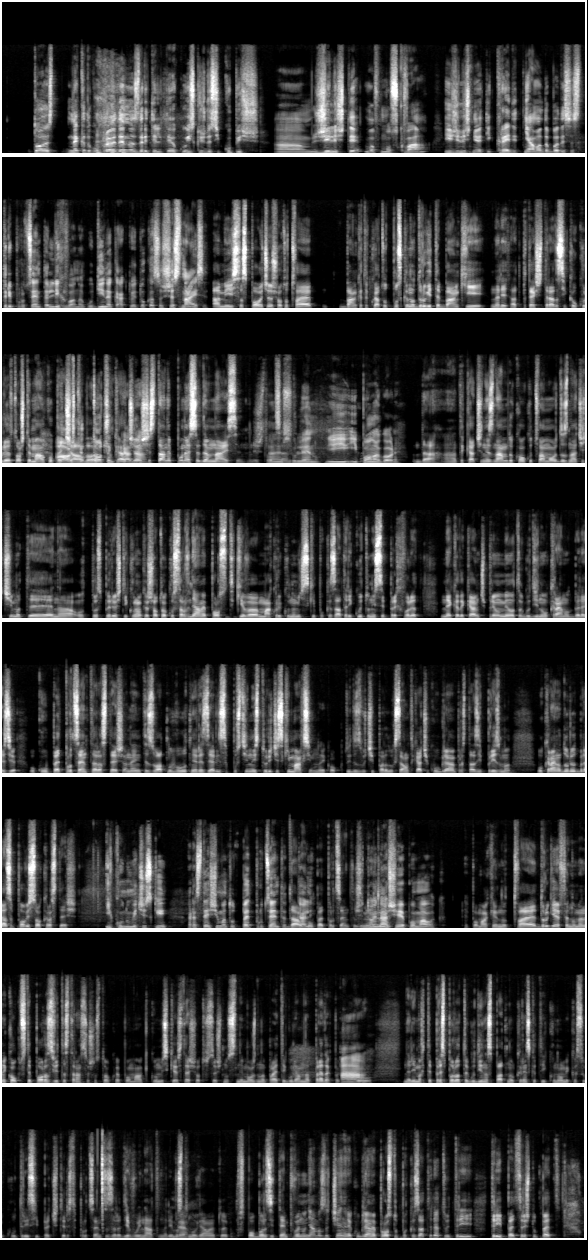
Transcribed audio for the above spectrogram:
Тоест, нека да го преведем на зрителите. Ако искаш да си купиш а, жилище в Москва и жилищният ти кредит няма да бъде с 3% лихва на година, както е тук, а с 16%. Ами с повече, защото това е банката, която отпуска на другите банки, нали, а те ще трябва да си калкулират още малко печалба, а, още, точно така, така че да. ще стане поне 17%. Нали, ще стане солено и, и по-нагоре. Да, а, така че не знам доколко това може да значи, че имате една от просперираща економика, защото ако сравняваме просто такива макроекономически показатели, които ни се прехвърлят, нека да кажем, че примерно миналата година Украина отбележи около 5% растеж, а нейните златно-валутни резерви са почти на исторически максимум, нали, колкото и да звучи парадоксално. Така че ако гледаме през тази призма, Украина дори отбеляза по-висок растеж. Економически растеж имат от 5%. Да, около 5%. Че той нашия е по-малък е по-малък, но това е другия феномен. Е колкото сте по-развита страна, всъщност толкова е по-малък економически растеж, защото всъщност не може да направите голям напредък. Пък ако нали, имахте през първата година спад на украинската економика с около 35-40% заради войната. Нали, възстановяването е с по-бързи темпове, но няма значение. Нали, ако гледаме просто показателят, 3,5 срещу 5.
